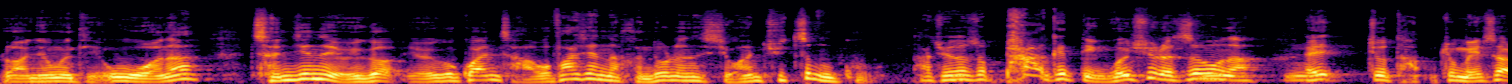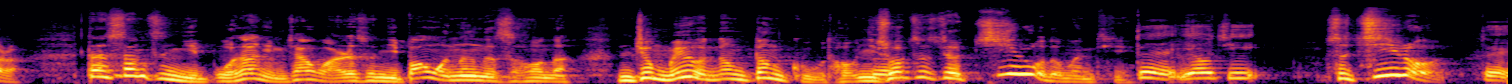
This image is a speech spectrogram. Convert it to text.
老年问题。我呢曾经呢有一个有一个观察，我发现呢很多人喜欢去正骨，他觉得说啪给顶回去了之后呢，哎就躺就没事了。但上次你我到你们家玩的时候，你帮我弄的时候呢，你就没有弄动骨头，你说这叫肌肉的问题，对腰肌。是肌肉。对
